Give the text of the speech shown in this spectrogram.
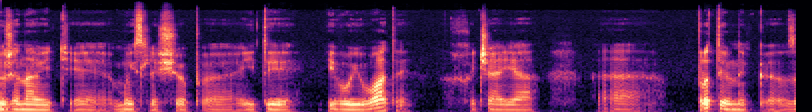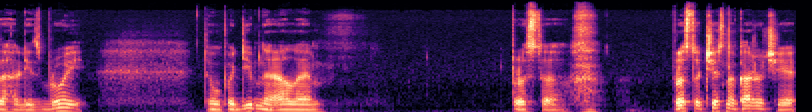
вже навіть е, мислі, щоб е, йти і воювати. Хоча я е, противник взагалі зброї тому подібне, але просто, просто чесно кажучи,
